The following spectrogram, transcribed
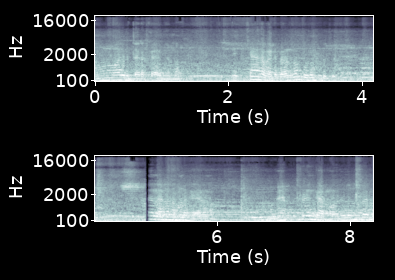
അമ്മാതിരി തിരക്കായിരുന്നു നിൽക്കാതെ വല്ല വെള്ളം പോലും കുടിച്ചു നല്ല നമ്മൾ കയറണം എപ്പോഴും കയറണം ഒരു ദിവസം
